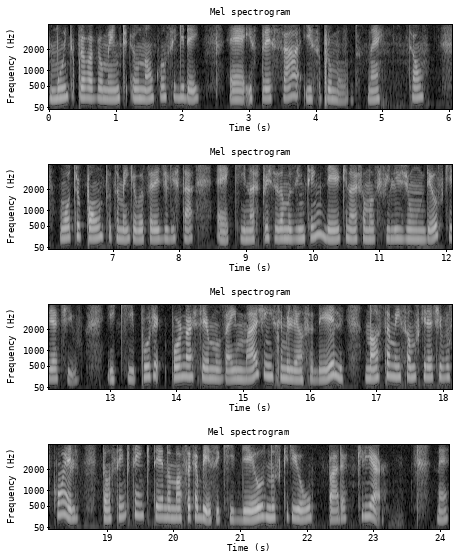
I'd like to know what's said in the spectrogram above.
muito provavelmente eu não conseguirei é, expressar isso para o mundo, né? Então, um outro ponto também que eu gostaria de listar é que nós precisamos entender que nós somos filhos de um Deus criativo e que por, por nós sermos a imagem e semelhança dele, nós também somos criativos com ele. Então sempre tem que ter na nossa cabeça que Deus nos criou para criar. Né?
